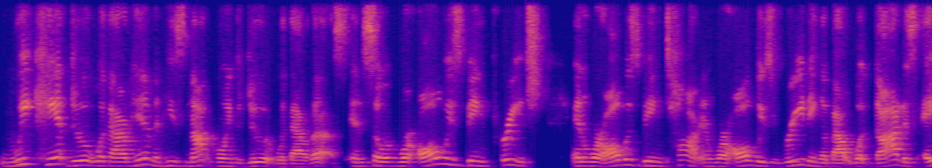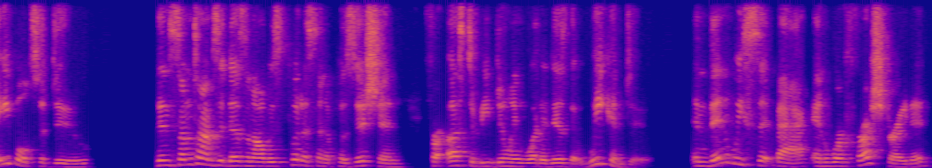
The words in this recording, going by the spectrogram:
We can't do it without him, and he's not going to do it without us. And so if we're always being preached and we're always being taught and we're always reading about what God is able to do, then sometimes it doesn't always put us in a position for us to be doing what it is that we can do. And then we sit back and we're frustrated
